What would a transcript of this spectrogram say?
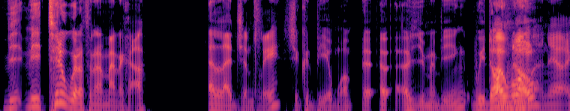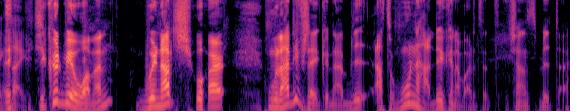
vi, vi tror att hon är en människa. Allegedly. She could be a, wom- a, a, human being. We don't A know. woman, ja exakt. She could be a woman. We're not sure. Hon hade i och för sig kunnat bli... Alltså hon hade ju kunnat vara ett könsbyte.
